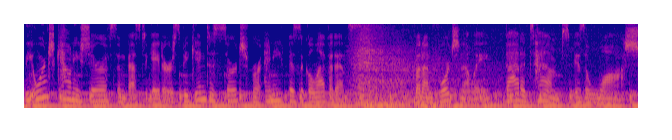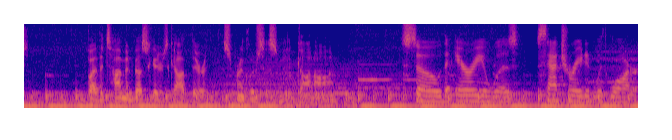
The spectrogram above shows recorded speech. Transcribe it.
The Orange County Sheriff's investigators begin to search for any physical evidence. But unfortunately, that attempt is a wash. By the time investigators got there, the sprinkler system had gone on. So the area was saturated with water.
